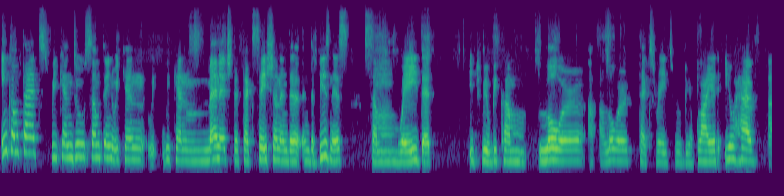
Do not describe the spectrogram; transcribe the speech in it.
income tax. We can do something. We can we, we can manage the taxation and the and the business some way that it will become lower, a lower tax rate will be applied. You have uh,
